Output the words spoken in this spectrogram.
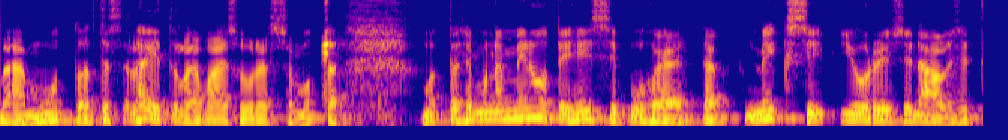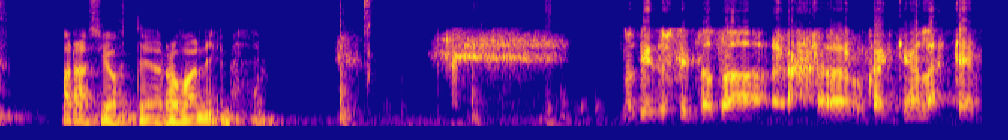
vähän muuttua tässä lähitulevaisuudessa, mutta, mutta semmoinen minuutin hissipuhe, että miksi juuri sinä olisit paras johtaja Rovaniemelle? No tietysti tota, kaikkihan lähtee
